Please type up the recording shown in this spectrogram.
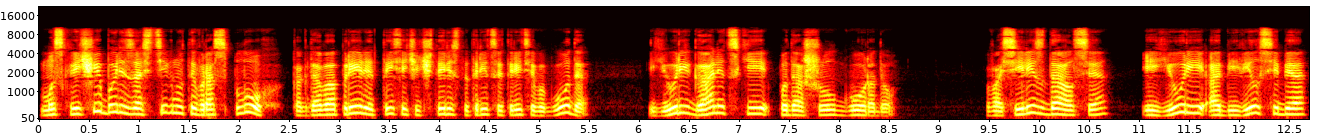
Москвичи были застигнуты врасплох, когда в апреле 1433 года Юрий Галицкий подошел к городу. Василий сдался, и Юрий объявил себя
